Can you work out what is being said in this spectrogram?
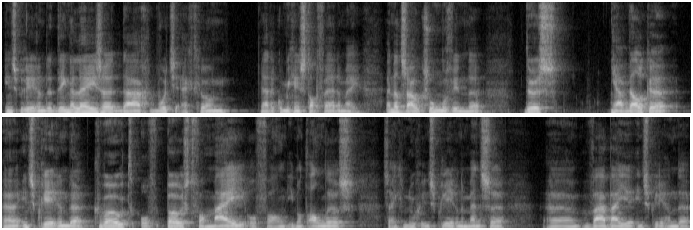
inspirerende dingen lezen, daar word je echt gewoon, ja, daar kom je geen stap verder mee. En dat zou ik zonde vinden. Dus ja, welke uh, inspirerende quote of post van mij of van iemand anders. Er zijn genoeg inspirerende mensen uh, waarbij je inspirerende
